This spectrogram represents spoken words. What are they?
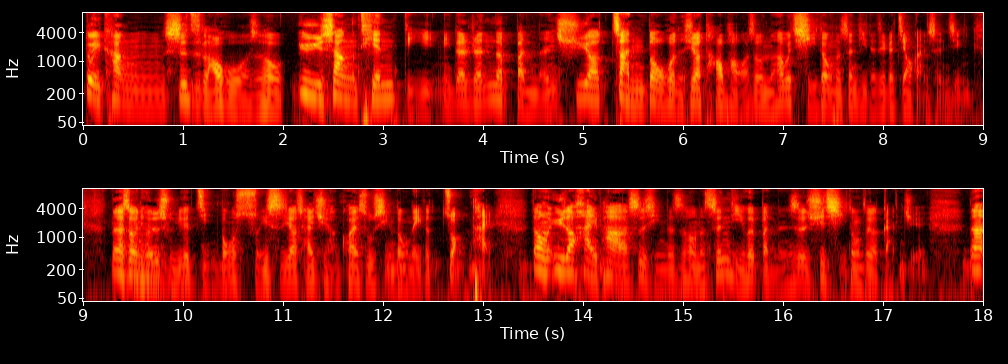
对抗狮子、老虎的时候，遇上天敌，你的人的本能需要战斗或者需要逃跑的时候呢，它会启动了身体的这个交感神经。那个时候你会是处于一个紧绷、随时要采取很快速行动的一个状态。当我们遇到害怕的事情的时候呢，身体会本能是去启动这个感觉。那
